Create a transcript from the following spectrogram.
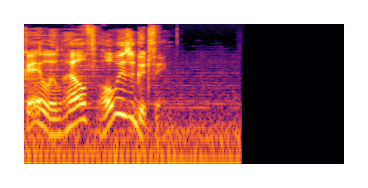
Okay, a little health, always a good thing.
